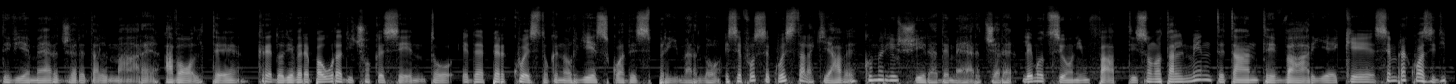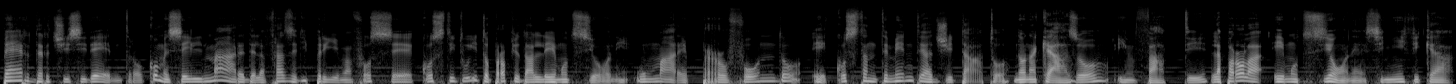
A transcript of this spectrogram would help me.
devi emergere dal mare. A volte credo di avere paura di ciò che sento ed è per questo che non riesco ad esprimerlo. E se fosse questa la chiave, come riuscire ad emergere? Le emozioni infatti sono talmente talmente tante e varie che sembra quasi di perdercisi dentro, come se il mare della frase di prima fosse costituito proprio dalle emozioni, un mare profondo e costantemente agitato. Non a caso, infatti, la parola emozione significa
